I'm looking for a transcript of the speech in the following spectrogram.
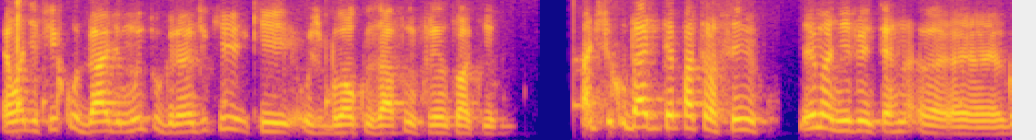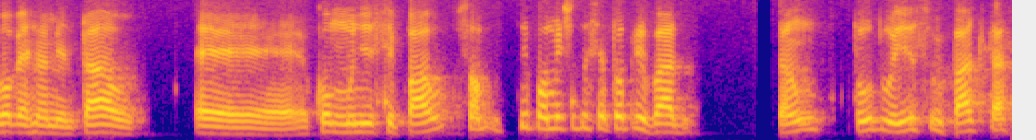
é uma dificuldade muito grande que, que os blocos afro enfrentam aqui. A dificuldade de ter patrocínio, mesmo a nível interna, eh, governamental, é, como municipal, só, principalmente do setor privado. Então, tudo isso impacta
